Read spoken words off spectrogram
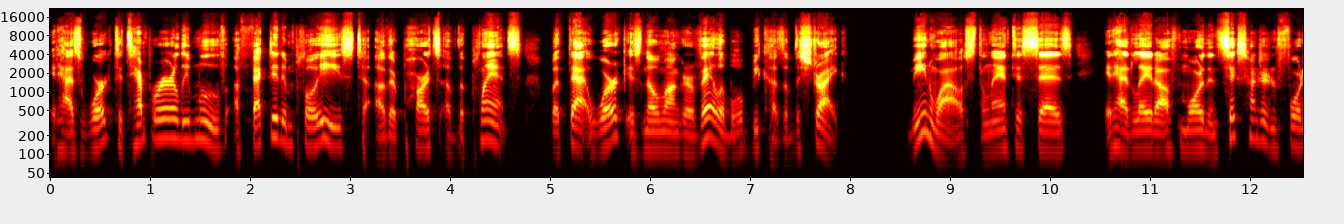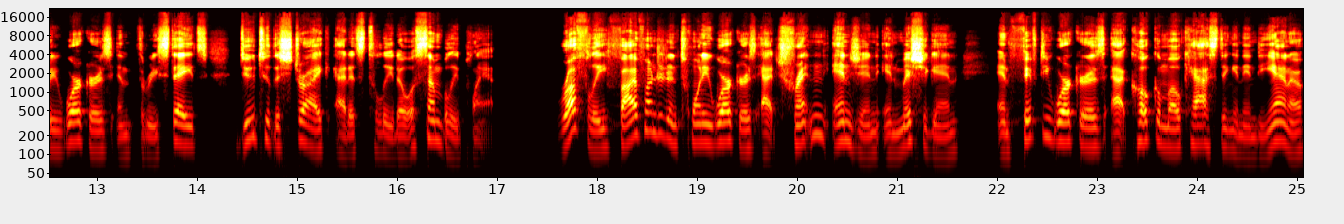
it has worked to temporarily move affected employees to other parts of the plants, but that work is no longer available because of the strike. Meanwhile, Stellantis says it had laid off more than 640 workers in three states due to the strike at its Toledo assembly plant. Roughly 520 workers at Trenton Engine in Michigan and 50 workers at Kokomo Casting in Indiana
